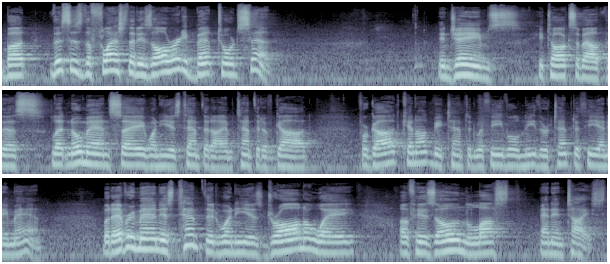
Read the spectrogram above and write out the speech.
But this is the flesh that is already bent towards sin. In James, he talks about this. Let no man say when he is tempted, I am tempted of God. For God cannot be tempted with evil, neither tempteth he any man. But every man is tempted when he is drawn away of his own lust and enticed.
